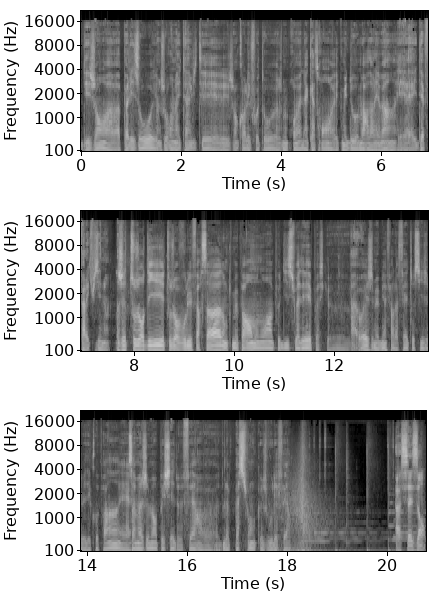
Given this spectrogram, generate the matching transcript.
des gens à Palaiso. Et un jour, on a été invité. J'ai encore les photos. Je me promène à 4 ans avec mes deux homards dans les mains et aider à faire la cuisine. J'ai toujours dit et toujours voulu faire ça. Donc, mes parents m'en ont un peu dissuadé parce que, bah ouais, j'aimais bien faire la fête aussi. J'avais des copains et ça m'a jamais empêché de faire euh, de la passion que je voulais faire. À 16 ans,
